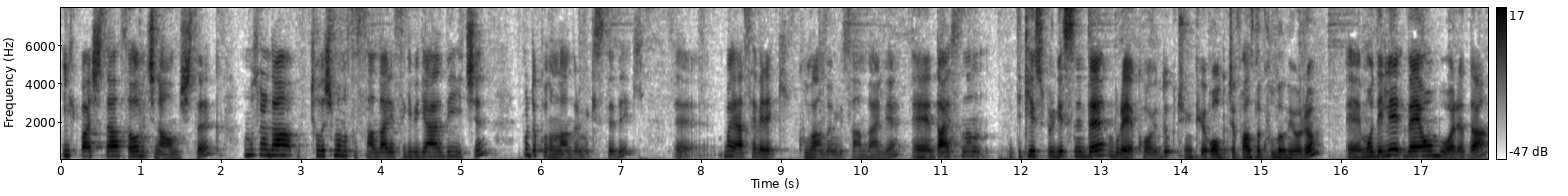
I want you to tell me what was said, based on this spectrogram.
ilk başta salon için almıştık. Ama sonra daha çalışma masası sandalyesi gibi geldiği için burada konumlandırmak istedik. Ee, Bayağı severek kullandığım bir sandalye. Ee, Dyson'ın dikey süpürgesini de buraya koyduk. Çünkü oldukça fazla kullanıyorum. Ee, modeli V10 bu arada.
